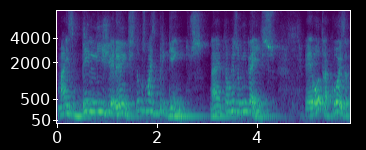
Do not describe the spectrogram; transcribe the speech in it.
mais beligerante, estamos mais briguentos. Né? Então, resumindo, é isso. É, outra coisa,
